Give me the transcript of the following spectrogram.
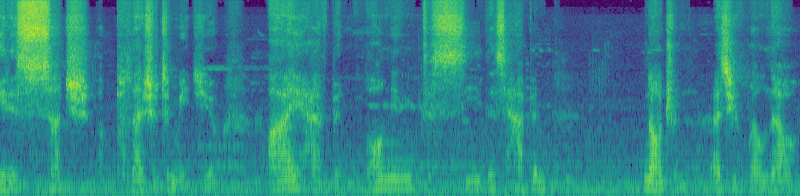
It is such a pleasure to meet you. I have been longing to see this happen. Nadron, as you well know.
